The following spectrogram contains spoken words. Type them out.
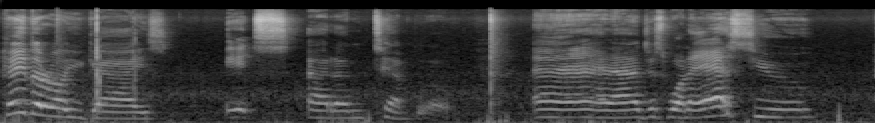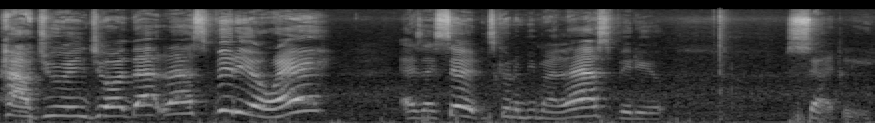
Hey there, all you guys. It's Adam Templo. And I just want to ask you, how'd you enjoy that last video, eh? As I said, it's gonna be my last video. sadly.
